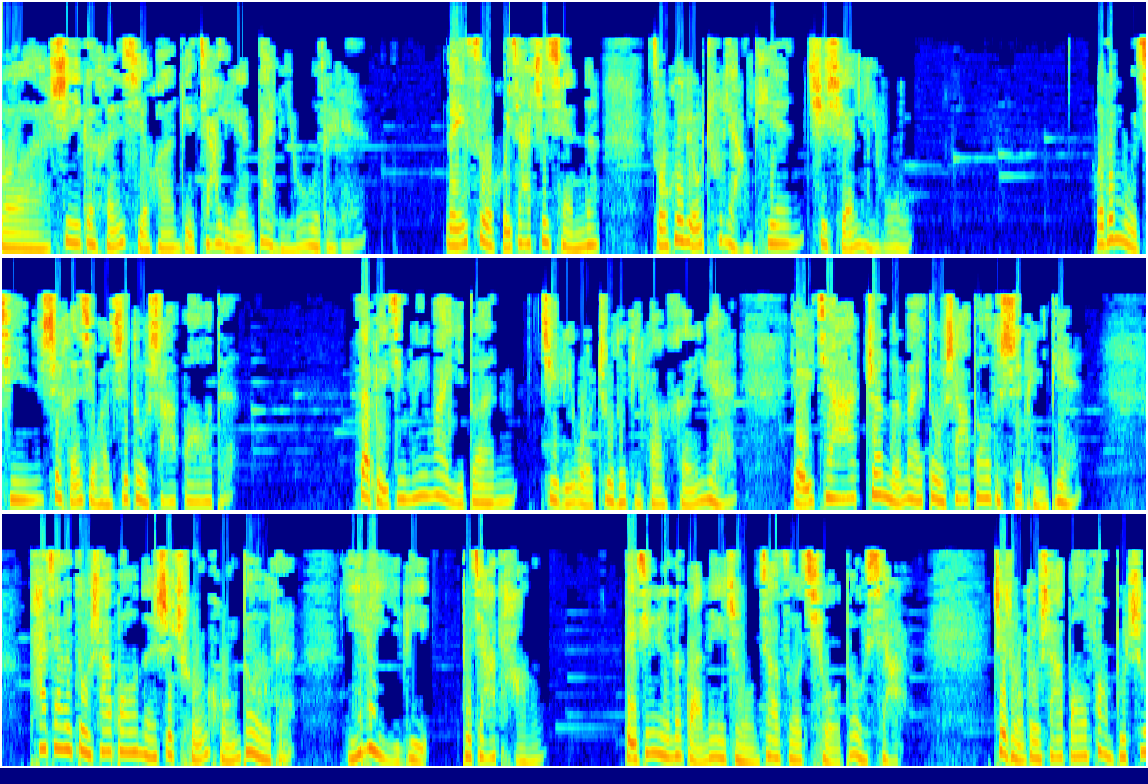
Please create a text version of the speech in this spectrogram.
我是一个很喜欢给家里人带礼物的人，每一次我回家之前呢，总会留出两天去选礼物。我的母亲是很喜欢吃豆沙包的，在北京另外一端，距离我住的地方很远，有一家专门卖豆沙包的食品店，他家的豆沙包呢是纯红豆的，一粒一粒不加糖，北京人呢管那种叫做糗豆馅儿，这种豆沙包放不住。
